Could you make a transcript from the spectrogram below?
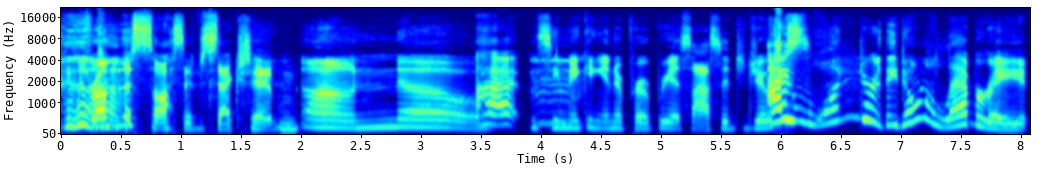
from the sausage section. Oh no. Uh, Is he mm, making inappropriate sausage jokes? I wonder. They don't elaborate.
